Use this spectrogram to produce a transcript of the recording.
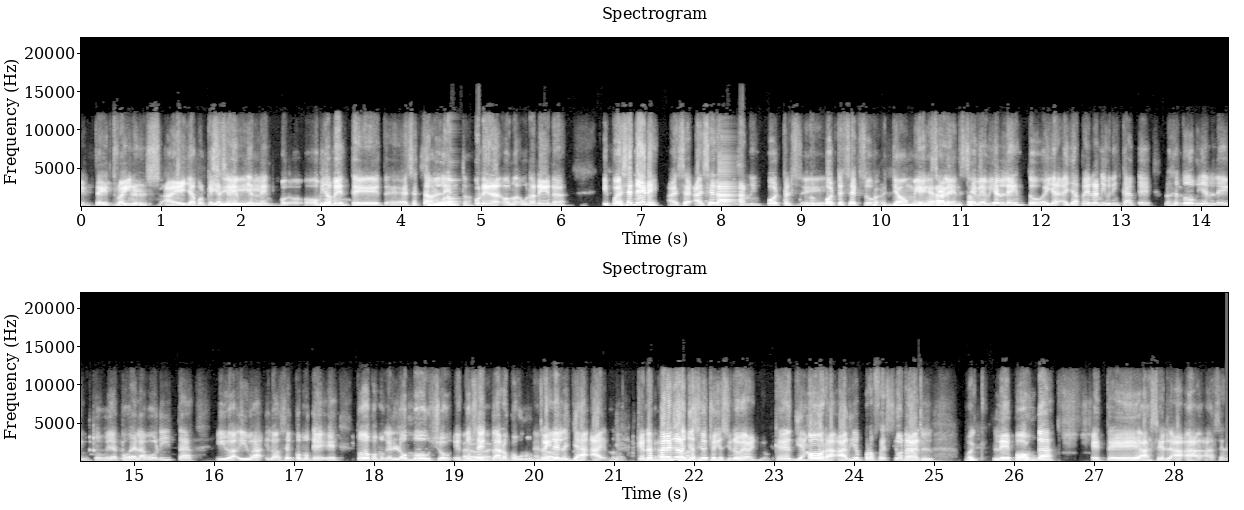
este, trainers a ella, porque ella sí. se ve bien lento. Obviamente, eh, ese estatura, una, una, nena, y puede ser nene, a, ese, a esa edad, no importa el, sí. no importa el sexo. Yao Ming eh, era se, lento. Se ve bien lento, ella, ella apenas ni brinca, eh, lo hace todo bien lento. Ella coge la bolita y va, y va, y lo hace como que, eh, todo como que en low motion. Entonces, Pero, claro, con un trainer lo, ya, hay, que no esperen a los 18, 19 años, que desde ahora alguien profesional porque... le ponga este, hacer, a, a hacer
